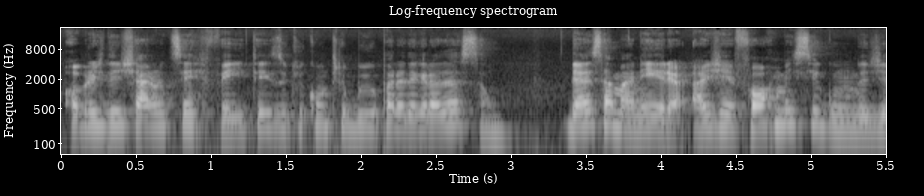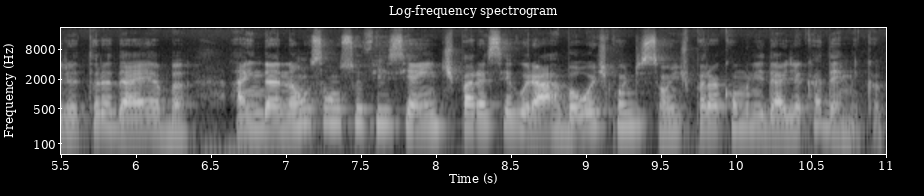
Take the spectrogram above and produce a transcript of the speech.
Obras deixaram de ser feitas, o que contribuiu para a degradação. Dessa maneira, as reformas, segundo a diretora da EBA, ainda não são suficientes para assegurar boas condições para a comunidade acadêmica.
